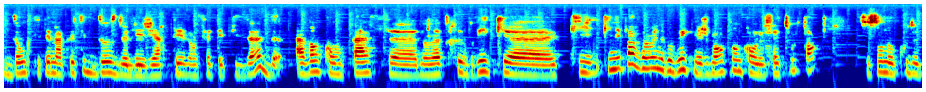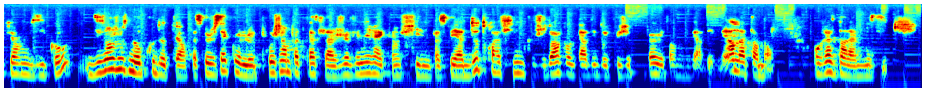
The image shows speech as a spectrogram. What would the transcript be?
Donc, c'était ma petite dose de légèreté dans cet épisode. Avant qu'on passe euh, dans notre rubrique, euh, qui, qui n'est pas vraiment une rubrique, mais je me rends compte qu'on le fait tout le temps ce sont nos coups de cœur musicaux. Disons juste nos coups de cœur, parce que je sais que le prochain podcast, là, je vais venir avec un film, parce qu'il y a deux, trois films que je dois regarder depuis que j'ai pas eu le temps de regarder. Mais en attendant, on reste dans la musique.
